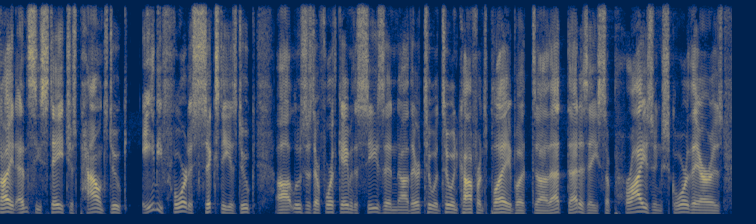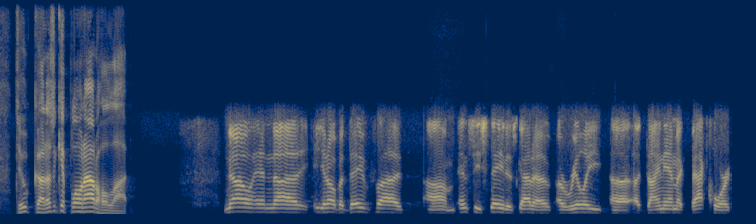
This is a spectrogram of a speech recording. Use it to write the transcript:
night? NC State just pounds Duke 84 to 60 as Duke uh, loses their fourth game of the season. Uh, they're two and two in conference play, but uh, that that is a surprising score there. As Duke uh, doesn't get blown out a whole lot. No, and uh, you know, but they've uh, um, NC State has got a, a really uh, a dynamic backcourt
